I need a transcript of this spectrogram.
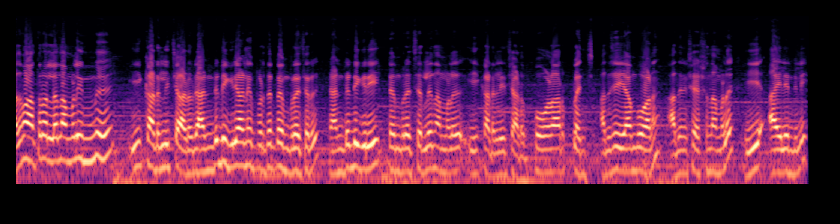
അത് മാത്രമല്ല നമ്മൾ ഇന്ന് ഈ കടലിൽ ചാടും. രണ്ട് ഡിഗ്രിയാണ് ഇപ്പോഴത്തെ ടെമ്പറേച്ചർ രണ്ട് ഡിഗ്രി ടെമ്പറേച്ചറിൽ നമ്മൾ ഈ കടലിൽ ചാടും. പോളാർ പ്ലഞ്ച് അത് ചെയ്യാൻ പോവാണ്. അതിനുശേഷം നമ്മൾ ഈ ഐലൻഡിൽ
